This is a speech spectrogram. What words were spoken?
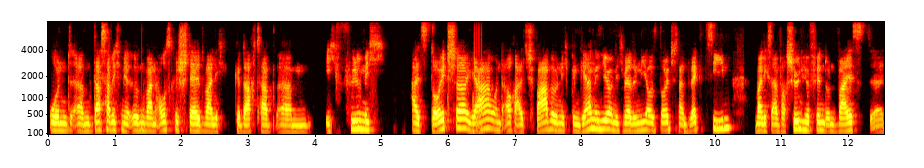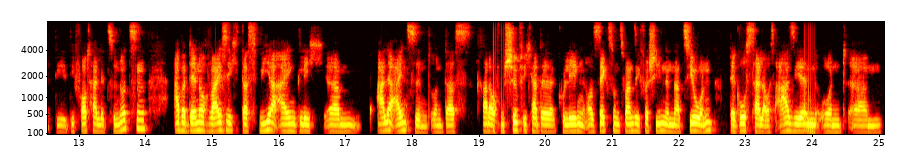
Und ähm, das habe ich mir irgendwann ausgestellt, weil ich gedacht habe, ähm, ich fühle mich als Deutscher, ja, und auch als Schwabe und ich bin gerne hier und ich werde nie aus Deutschland wegziehen, weil ich es einfach schön hier finde und weiß, äh, die, die Vorteile zu nutzen. Aber dennoch weiß ich, dass wir eigentlich ähm, alle eins sind und dass gerade auf dem Schiff, ich hatte Kollegen aus 26 verschiedenen Nationen, der Großteil aus Asien und ähm,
